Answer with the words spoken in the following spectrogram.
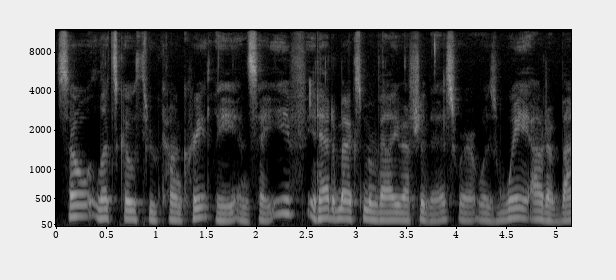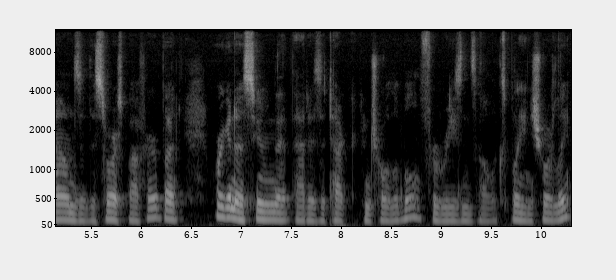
So let's go through concretely and say if it had a maximum value after this where it was way out of bounds of the source buffer, but we're going to assume that that is attacker controllable for reasons I'll explain shortly.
